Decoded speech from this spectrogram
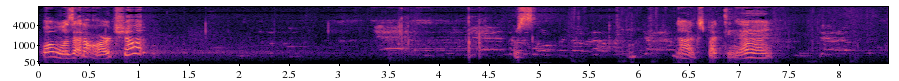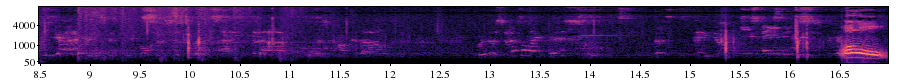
Whoa, was that a hard shot? Not expecting that. Whoa.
